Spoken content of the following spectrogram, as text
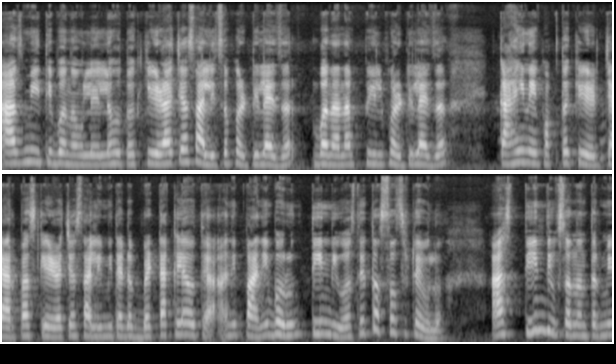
आज मी इथे बनवलेलं होतं केळाच्या सालीचं फर्टिलायझर बनाना पील फर्टिलायझर काही नाही फक्त केळ चार पाच केळाच्या साली मी त्या डब्यात टाकल्या होत्या आणि पाणी भरून तीन दिवस ते तसंच ठेवलं. आज तीन दिवसानंतर मी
